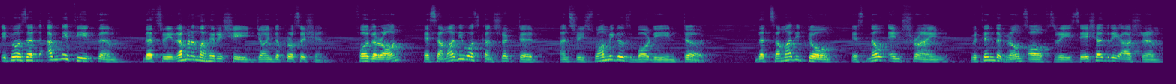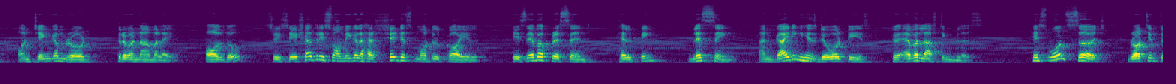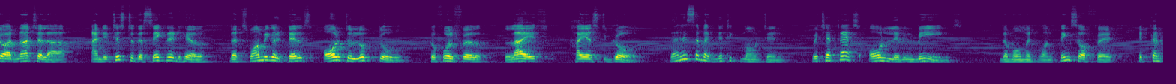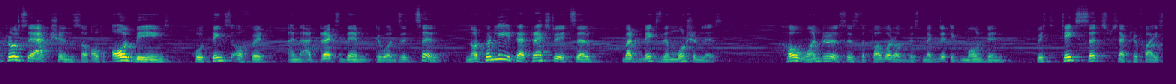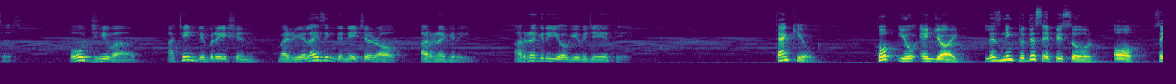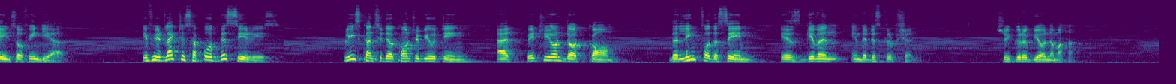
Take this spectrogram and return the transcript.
It was at Agni Tirtham that Sri Ramana Maharishi joined the procession. Further on, a samadhi was constructed and Sri Swamigal's body interred. That samadhi tomb is now enshrined within the grounds of Sri Seshadri Ashram on Chengam Road, Tiruvannamalai. Although Sri Seshadri Swamigal has shed his mortal coil, he is ever present, helping, blessing, and guiding his devotees to everlasting bliss. His own search brought him to Arunachala, and it is to the sacred hill that Swamigal tells all to look to to fulfill life's highest goal. There is a magnetic mountain which attracts all living beings. The moment one thinks of it, it controls the actions of, of all beings who thinks of it and attracts them towards itself. Not only it attracts to itself, but makes them motionless. How wondrous is the power of this magnetic mountain which takes such sacrifices. O Jivas, attain liberation by realizing the nature of Arunagiri. Arunagiri Yogi Vijayate. Thank you. Hope you enjoyed listening to this episode of Saints of India. If you'd like to support this series, please consider contributing at patreon.com. The link for the same is given in the description. Sri Gurubhyo Namaha.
